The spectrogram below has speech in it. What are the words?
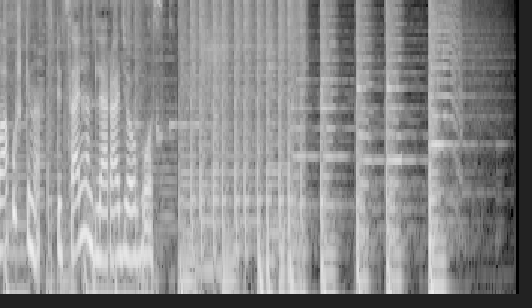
Лапушкина специально для Радио ВОЗ.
